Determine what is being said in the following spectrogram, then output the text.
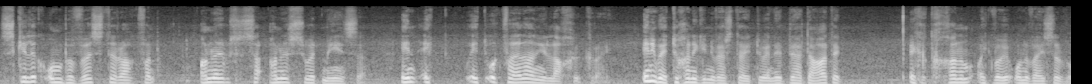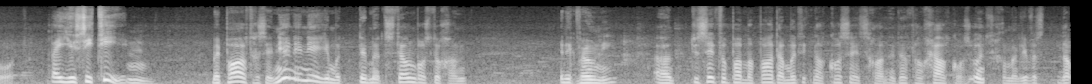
Skielik onbewus te raak van ander ander soort mense. En ek het ook vir hulle aan die lag gekry. Anyway, toe gaan ek universiteit toe en dit daar het ek ek het gegaan om ek wou onderwyser word by UCT. Mm. My pa het gesê, "Nee, nee, nee, jy moet dit met Stellenbosch toe gaan." En ek wou nie. Uh, toe sê ek vir pa, "Maar pa, dan moet ek na Koshuis gaan en dit gaan geld kos." Ons gaan maar liewer na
